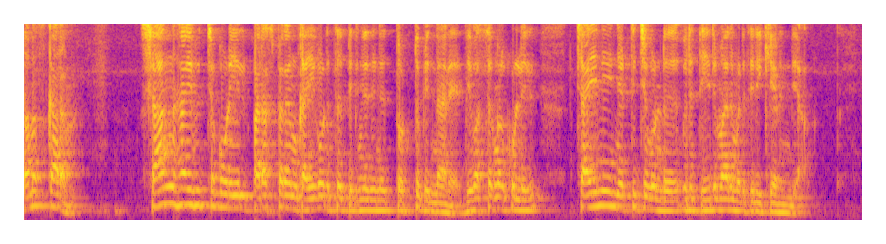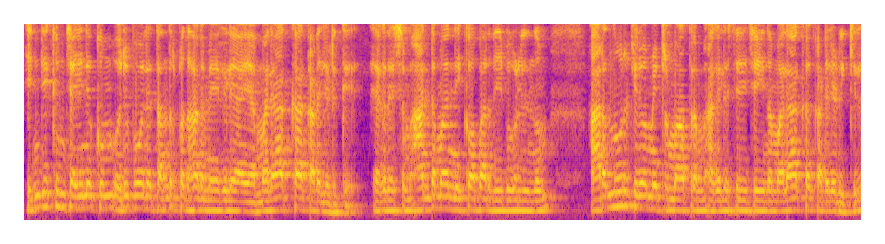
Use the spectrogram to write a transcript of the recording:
നമസ്കാരം. ഷാങ്ഹായ് ഉച്ചകോടിയിൽ പരസ്പരം കൈകൊടുത്ത് പിരിഞ്ഞതിന് തൊട്ടു പിന്നാലെ ദിവസങ്ങൾക്കുള്ളിൽ ചൈനയെ ഞെട്ടിച്ചുകൊണ്ട് ഒരു തീരുമാനമെടുത്തിരിക്കുകയാണ് ഇന്ത്യ. ഇന്ത്യക്കും ചൈനക്കും ഒരുപോലെ തന്ത്രപ്രധാന മേഖലയായ മലാക്ക കടലിടുക്ക് ഏകദേശം ആൻഡമാൻ നിക്കോബാർ ദ്വീപുകളിൽ നിന്നും അറുന്നൂറ് കിലോമീറ്റർ മാത്രം അകലെ സ്ഥിതി ചെയ്യുന്ന മലാക്ക കടലിടുക്കിൽ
